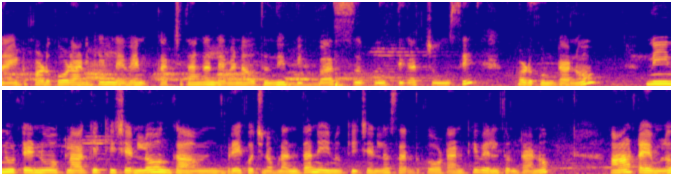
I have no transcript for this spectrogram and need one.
నైట్ పడుకోవడానికి లెవెన్ ఖచ్చితంగా లెవెన్ అవుతుంది. బిగ్ బాస్ పూర్తిగా చూసి పడుకుంటాను. నేను టెన్ ఓ క్లాక్కి కిచెన్లో ఇంకా బ్రేక్ వచ్చినప్పుడు అంతా నేను కిచెన్లో సర్దుకోవడానికి వెళ్తుంటాను. ఆ టైంలో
